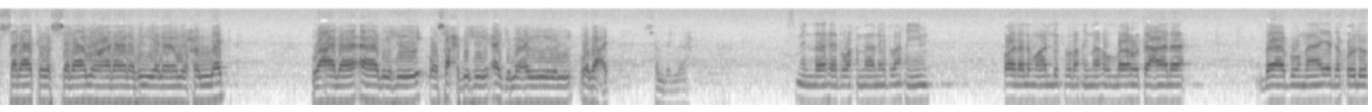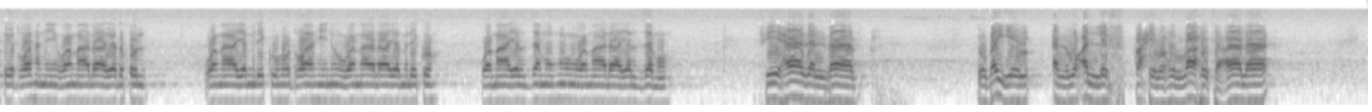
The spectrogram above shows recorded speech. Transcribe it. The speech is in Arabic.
والصلاة والسلام على نبينا محمد وعلى آله وصحبه أجمعين. وبعد. بسم الله بسم الله الرحمن الرحيم. قال المؤلف رحمه الله تعالى باب ما يدخل في الرهن وما لا يدخل وما يملكه الراهن وما لا يملكه وما يلزمه وما لا يلزمه. في هذا الباب يبين المؤلف رحمه الله تعالى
